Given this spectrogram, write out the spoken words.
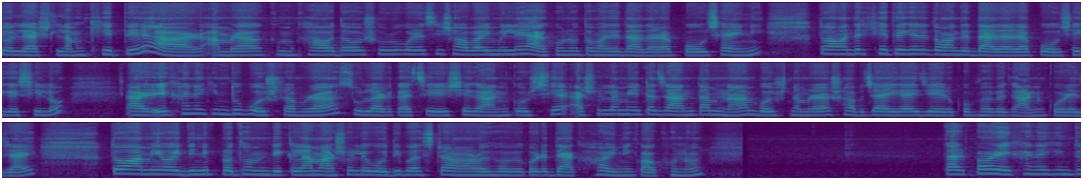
চলে আসলাম খেতে আর আমরা খাওয়া দাওয়া শুরু করেছি সবাই মিলে। এখনও তোমাদের দাদারা পৌঁছায়নি। তো আমাদের খেতে খেতে তোমাদের দাদারা পৌঁছে গেছিল। আর এখানে কিন্তু বৈষ্ণবরা চুলার কাছে এসে গান করছে। আসলে আমি এটা জানতাম না, বৈষ্ণবরা সব জায়গায় যে এরকমভাবে গান করে যায়। তো আমি ওই দিনই প্রথম দেখলাম, আসলে অধিবাসটা আমার ওইভাবে করে দেখা হয়নি কখনো। তারপর এখানে কিন্তু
